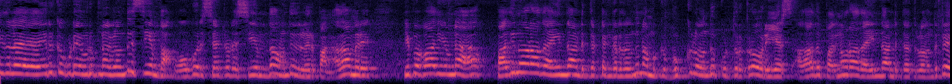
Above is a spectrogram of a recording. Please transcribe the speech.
இதில் இருக்கக்கூடிய உறுப்பினர்கள் வந்து சிஎம் தான். ஒவ்வொரு ஸ்டேட்டோட சிஎம் தான் வந்து இதில் இருப்பாங்க. அதே மாதிரி இப்போ பார்த்தீங்கன்னா பதினோராவது ஐந்தாண்டு திட்டங்கிறது வந்து நமக்கு புக்கில் வந்து கொடுத்துருக்குற ஒரு இயர்ஸ் அதாவது பதினோராவது ஐந்தாண்டு திட்டத்தில் வந்துட்டு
